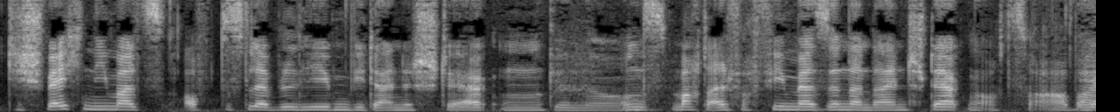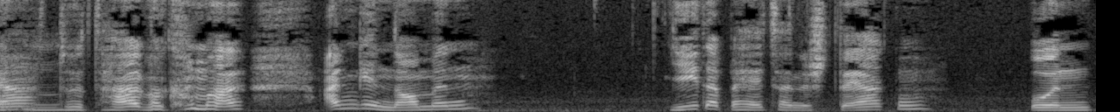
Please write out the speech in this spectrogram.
die Schwächen niemals auf das Level heben wie deine Stärken. Genau. Und es macht einfach viel mehr Sinn, an deinen Stärken auch zu Ja, arbeiten. total. Aber guck mal, angenommen, jeder behält seine Stärken und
